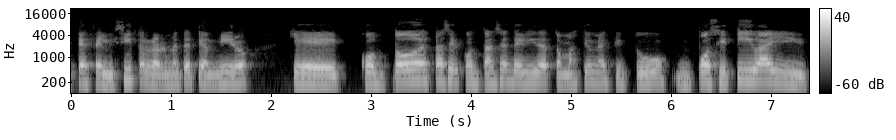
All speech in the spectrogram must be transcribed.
te felicito, realmente te admiro que con todas estas circunstancias de vida tomaste una actitud positiva y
